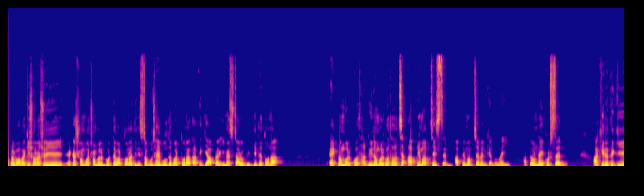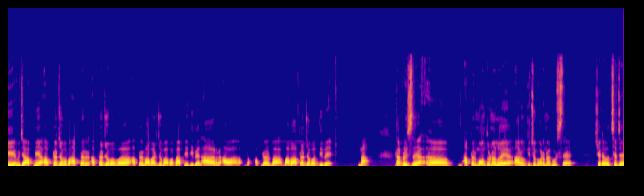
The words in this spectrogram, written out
আপনার বাবা কি সরাসরি একটা সংবাদ সম্মেলন করতে পারতো না, জিনিসটা বুঝাই বলতে পারতো না, তাতে কি আপনার ইমেজটা আরও বৃদ্ধি পেতো না? এক নম্বর কথা। দুই নম্বর কথা হচ্ছে, আপনি মাপ চাইছেন। আপনি মাপ চাবেন কেন ভাই? আপনি অন্যায় করছেন? আখিরাতে কি ওই যে আপনি, আপনার জবাব, আপনার আপনার জবাব আপনার বাবার জবাব আপনি দিবেন আর আপনার বাবা আপনার জবাব দিবে? না। তারপর হচ্ছে আপনার মন্ত্রণালয়ে আরও কিছু ঘটনা ঘটছে। সেটা হচ্ছে যে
